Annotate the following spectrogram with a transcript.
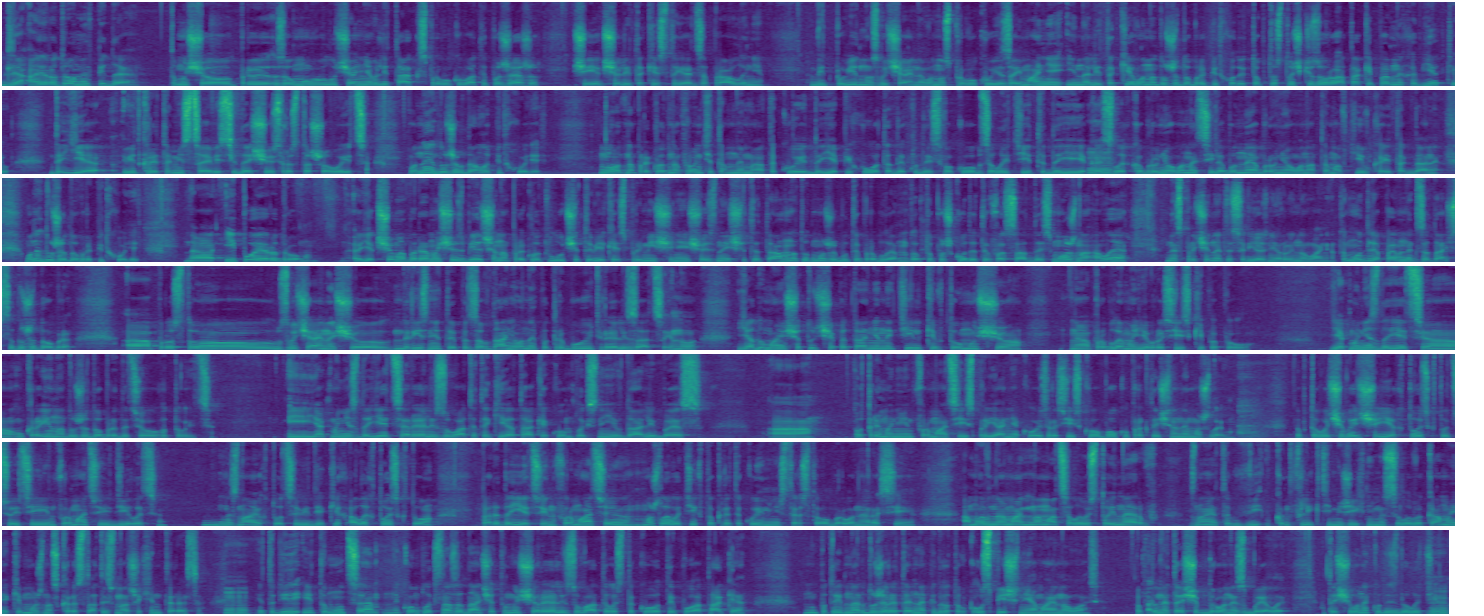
Для аеродромів піде. Тому що при за умови влучання в літак спровокувати пожежу, ще якщо літаки стоять заправлені, відповідно, звичайно, воно спровокує займання, і на літаки воно дуже добре підходить. Тобто, з точки зору атаки певних об'єктів, де є відкрита місцевість і де щось розташовується, вони дуже вдало підходять. Ну, от, наприклад, на фронті там ними атакують, де є піхота, де кудись в окоп залетіти, де є якась легкоброньована ціль або не броньована там автівка і так далі. Вони дуже добре підходять. Е, І по аеродромам. Якщо ми беремо щось більше, наприклад, влучити в якесь приміщення і щось знищити там, ну тут може бути проблема. Тобто пошкодити фасад десь можна, але не спричинити серйозні руйнування. Тому для певних задач це дуже добре. А просто звичайно, що різні типи завдань вони потребують реалізації. Ну я думаю, що тут ще питання не тільки в тому, що е, проблема є в російській ППО. Як мені здається, Україна дуже добре до цього готується. І як мені здається, реалізувати такі атаки комплексні і вдалі без а, отримання інформації і сприяння когось з російського боку практично неможливо. Тобто, вочевидь, що є хтось, хто цією інформацією ділиться. Не знаю, хто це від яких, але хтось, хто передає цю інформацію, можливо, ті, хто критикує Міністерство оборони Росії. А ми намацали ось той нерв, знаєте, в конфлікті між їхніми силовиками, яким можна скористатись в наших інтересах. І тоді і тому це комплексна задача, тому що реалізувати ось такого типу атаки ну, потрібна дуже ретельна підготовка. Успішні я маю на увазі. Тобто не те, щоб дрони збили, а те, що вони кудись долетіли.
